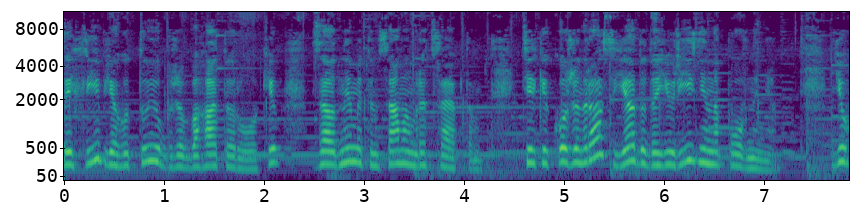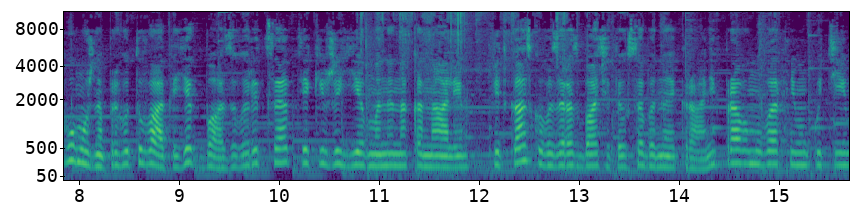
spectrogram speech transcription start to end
Цей хліб я готую вже багато років за одним і тим самим рецептом. Тільки кожен раз я додаю різні наповнення. Його можна приготувати як базовий рецепт, який вже є в мене на каналі. Підказку ви зараз бачите у себе на екрані в правому верхньому куті.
